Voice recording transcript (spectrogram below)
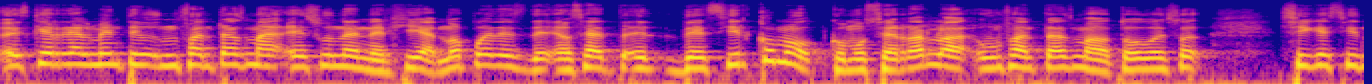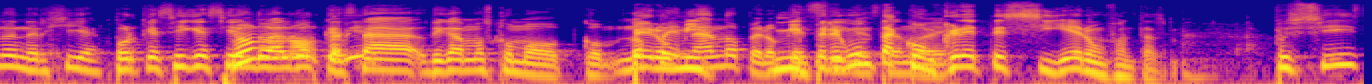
Es que realmente un fantasma es una energía. No puedes, de- o sea, decir como, como cerrarlo a un fantasma o todo eso, sigue siendo energía. Porque sigue siendo No, no, algo no, que está está, digamos, como, como- no pero penando, mi, pero mi que pregunta ahí. concreta es si era un fantasma. Pues sí,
